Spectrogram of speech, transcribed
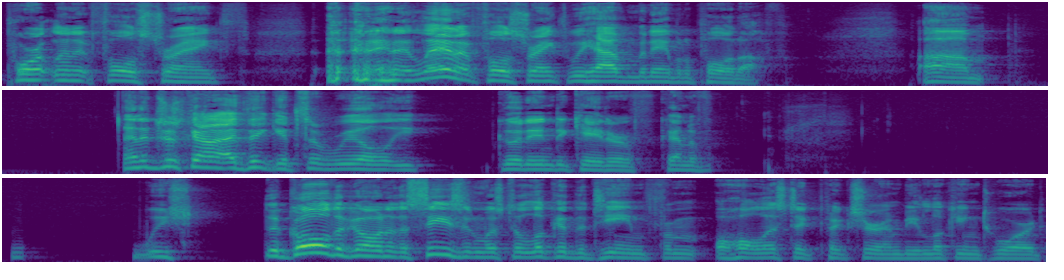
Portland at full strength and Atlanta at full strength, we haven't been able to pull it off. Um, and it just kind of, I think it's a really good indicator of kind of we. Sh- the goal to go into the season was to look at the team from a holistic picture and be looking toward,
